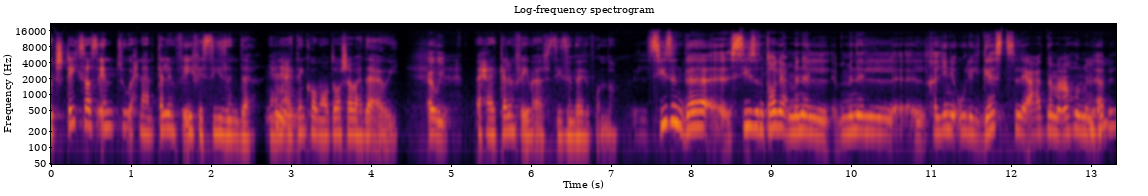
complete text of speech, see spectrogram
Which takes us into إحنا هنتكلم في إيه في ال season ده. يعني. I think هو موضوع شبه ده قوي. قوي. إحنا هنتكلم في إيه بقى في ال season ده يا فندم؟ ال season ده سيزون طالع من ال من ال خليني أقول ال guests اللي قعدنا معاهم من. قبل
